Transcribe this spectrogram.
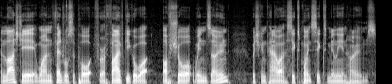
and last year it won federal support for a 5 gigawatt offshore wind zone, which can power 6.6 million homes.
